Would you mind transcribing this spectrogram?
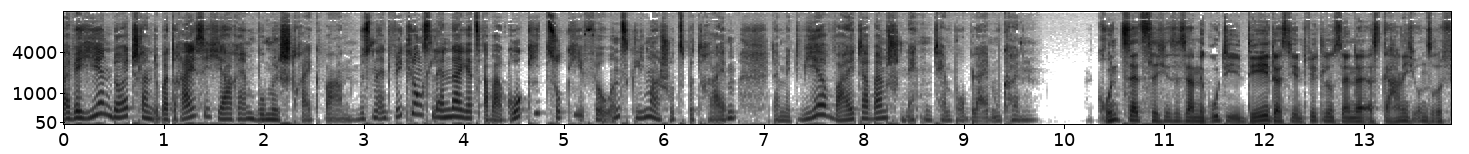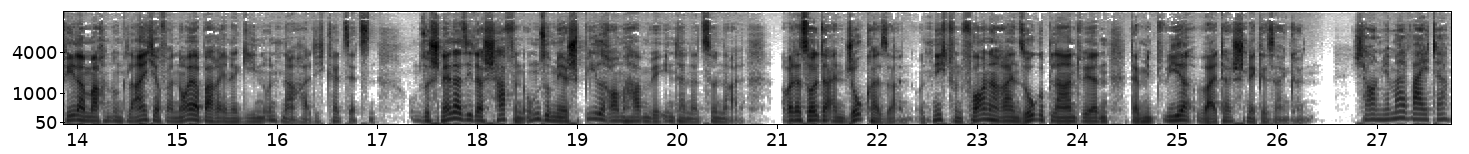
Weil wir hier in Deutschland über 30 Jahre im Bummelstreik waren, müssen Entwicklungsländer jetzt aber rucki zucki für uns Klimaschutz betreiben, damit wir weiter beim Schneckentempo bleiben können. Grundsätzlich ist es ja eine gute Idee, dass die Entwicklungsländer erst gar nicht unsere Fehler machen und gleich auf erneuerbare Energien und Nachhaltigkeit setzen. Umso schneller sie das schaffen, umso mehr Spielraum haben wir international. Aber das sollte ein Joker sein und nicht von vornherein so geplant werden, damit wir weiter Schnecke sein können. Schauen wir mal weiter.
